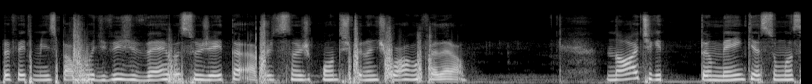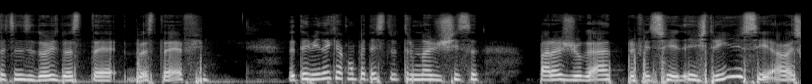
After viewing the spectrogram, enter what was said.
prefeito municipal por desvio de verba sujeita à prestação de contas perante o órgão federal. Note que, também que a súmula 702 do, ST, do STF determina que a competência do Tribunal de Justiça para julgar prefeitos restringe-se aos,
